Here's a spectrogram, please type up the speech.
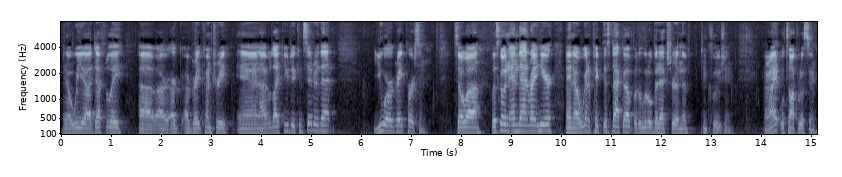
You know, we uh, definitely uh, are, a great country, and I would like you to consider that you are a great person. So uh, let's go and end that right here, and uh, we're going to pick this back up with a little bit extra in the conclusion. All right, we'll talk real soon.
